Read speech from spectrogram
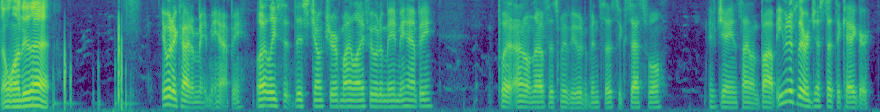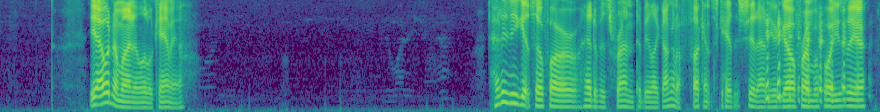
want to do that." It would have kind of made me happy. Well, at least at this juncture of my life, it would have made me happy. But I don't know if this movie would have been so successful if Jay and Silent Bob, even if they were just at the kegger. Yeah, I wouldn't have minded a little cameo. How did he get so far ahead of his friend to be like, "I'm gonna fucking scare the shit out of your girlfriend before you see her"?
